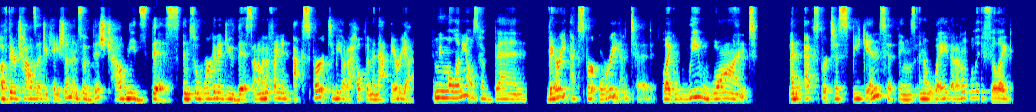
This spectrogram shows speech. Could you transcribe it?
of their child's education. And so this child needs this. And so we're going to do this. And I'm going to find an expert to be able to help them in that area. I mean, millennials have been very expert oriented. Like we want an expert to speak into things in a way that I don't really feel like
